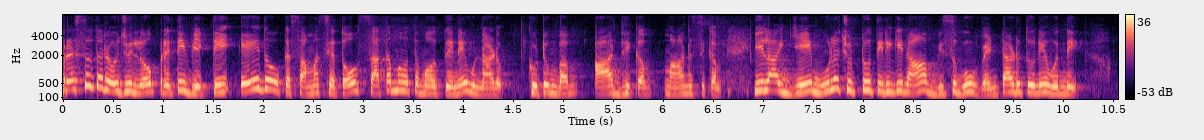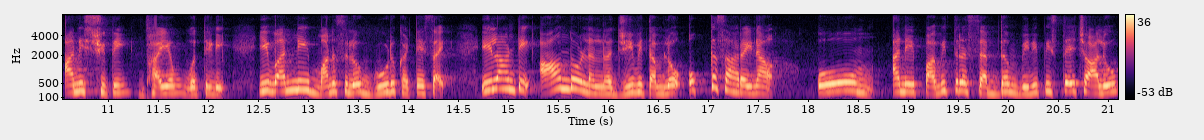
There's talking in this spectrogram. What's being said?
ప్రస్తుత రోజుల్లో ప్రతి వ్యక్తి ఏదో ఒక సమస్యతో సతమతమవుతూనే ఉన్నాడు. కుటుంబం ఆర్థికం మానసికం ఇలా ఏ మూల చుట్టూ తిరిగినా విసుగు వెంటాడుతూనే ఉంది. అనిశ్చితి భయం ఒత్తిడి ఇవన్నీ మనసులో గూడు కట్టేశాయి. ఇలాంటి ఆందోళనల జీవితంలో ఒక్కసారైనా ఓం అనే పవిత్ర శబ్దం వినిపిస్తే చాలు.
